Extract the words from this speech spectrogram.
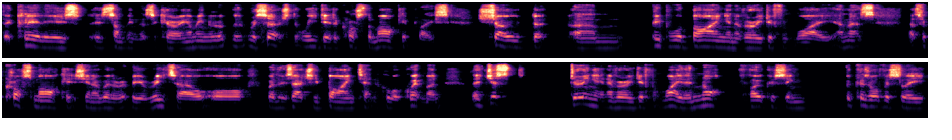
that clearly is is something that's occurring. I mean, the research that we did across the marketplace showed that um, people were buying in a very different way, and that's that's across markets. You know, whether it be retail or whether it's actually buying technical equipment, they're just doing it in a very different way. They're not focusing because obviously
